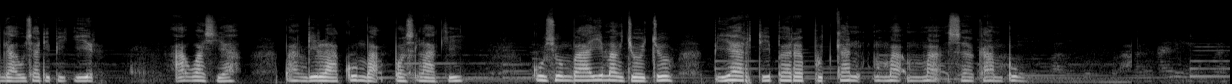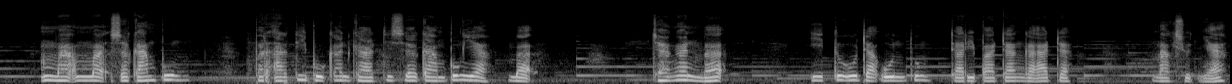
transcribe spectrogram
Gak usah dipikir. Awas ya, panggil aku Mbak Bos lagi. Kusumpahi Mang Jojo biar diperebutkan emak-emak sekampung. Emak-emak sekampung berarti bukan gadis sekampung ya, Mbak? Jangan, Mbak. Itu udah untung daripada nggak ada. Maksudnya,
